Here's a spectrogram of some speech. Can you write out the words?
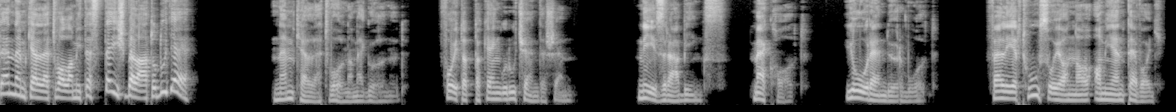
Tennem kellett valamit, ezt te is belátod, ugye? Nem kellett volna megölnöd. Folytatta kenguru csendesen. Nézd rá, Binks. Meghalt. Jó rendőr volt. Felért húsz olyannal, amilyen te vagy.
